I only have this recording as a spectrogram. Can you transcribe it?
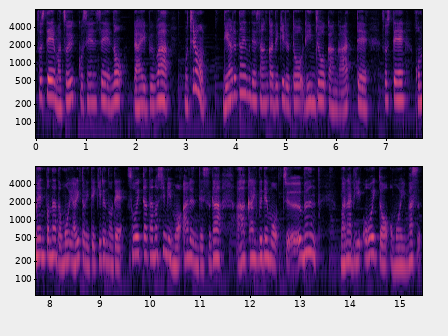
そして松尾由紀子先生のライブはもちろんリアルタイムで参加できると臨場感があってそしてコメントなどもやり取りできるのでそういった楽しみもあるんですがアーカイブでも十分学び多いと思います。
